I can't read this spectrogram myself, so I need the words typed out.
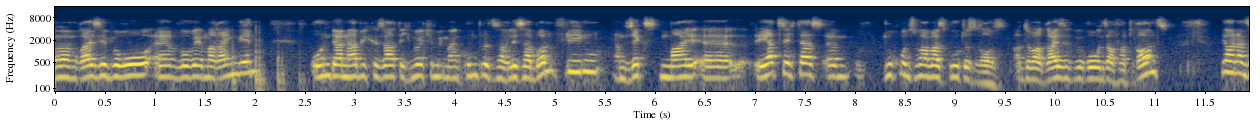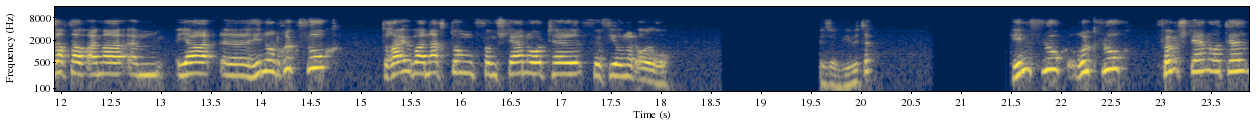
im Reisebüro, äh, wo wir immer reingehen. Und dann habe ich gesagt, ich möchte mit meinen Kumpels nach Lissabon fliegen. Am 6. Mai äh, ehrt sich das. Ähm, such uns mal was Gutes raus. Also war Reisebüro unser Vertrauens. Ja, und dann sagt er auf einmal, ähm, ja, äh, Hin- und Rückflug, drei Übernachtungen, Fünf-Sterne-Hotel für 400 Euro. Ich so, wie bitte? Hinflug, Rückflug, Fünf-Sterne-Hotel,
